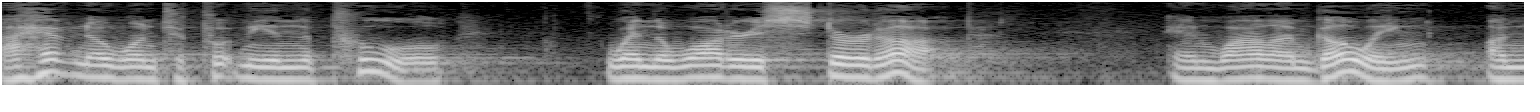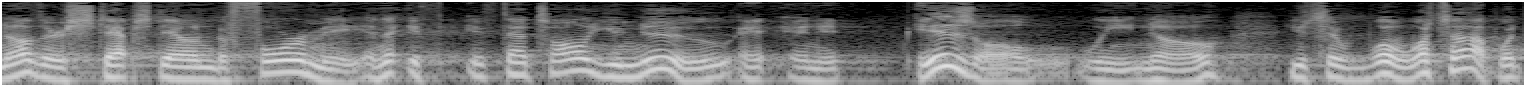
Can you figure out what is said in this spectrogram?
I have no one to put me in the pool when the water is stirred up. And while I'm going, another steps down before me. And if, if that's all you knew, and it is all we know, you'd say, Well, what's up? What,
